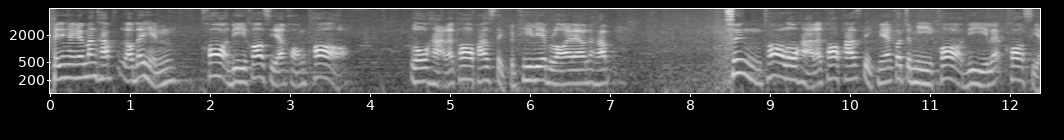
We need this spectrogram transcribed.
เป็นยังไงกันบ้างครับ เราได้เห็นข้อดีข้อเสียของท่อโลหะและท่อพลาสติกเป็นที่เรียบร้อยแล้วนะครับ ซึ่งท่อโลหะและท่อพลาสติกเนี้ยก็จะมีข้อดีและข้อเสีย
